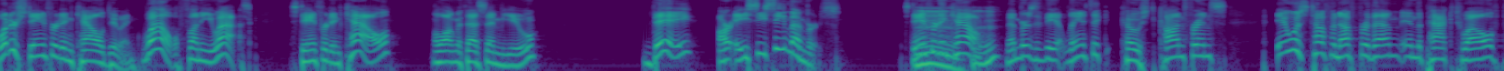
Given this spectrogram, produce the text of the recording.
What are Stanford and Cal doing? Well, funny you ask. Stanford and Cal, along with SMU, they are ACC members. Stanford and Cal, mm-hmm. members of the Atlantic Coast Conference. It was tough enough for them in the Pac 12.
